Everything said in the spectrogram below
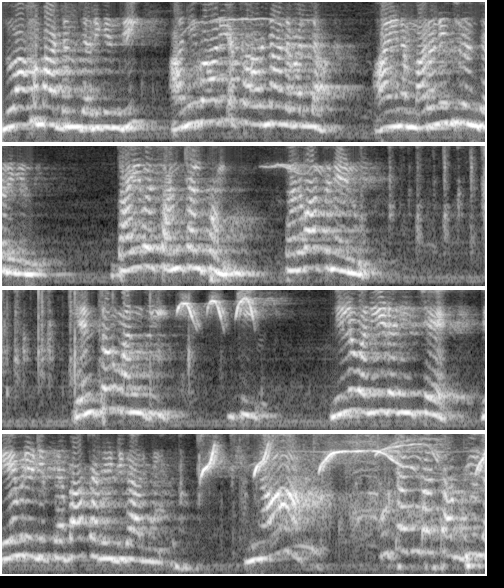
వివాహమాడడం జరిగింది. అనివార్య కారణాల వల్ల ఆయన మరణించడం జరిగింది. దైవ సంకల్పం. తర్వాత నేను ఎంతో మందికి నిలువ నీడనిచ్చే వేమిరెడ్డి ప్రభాకర్ రెడ్డి గారిని నా కుటుంబ సభ్యుల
